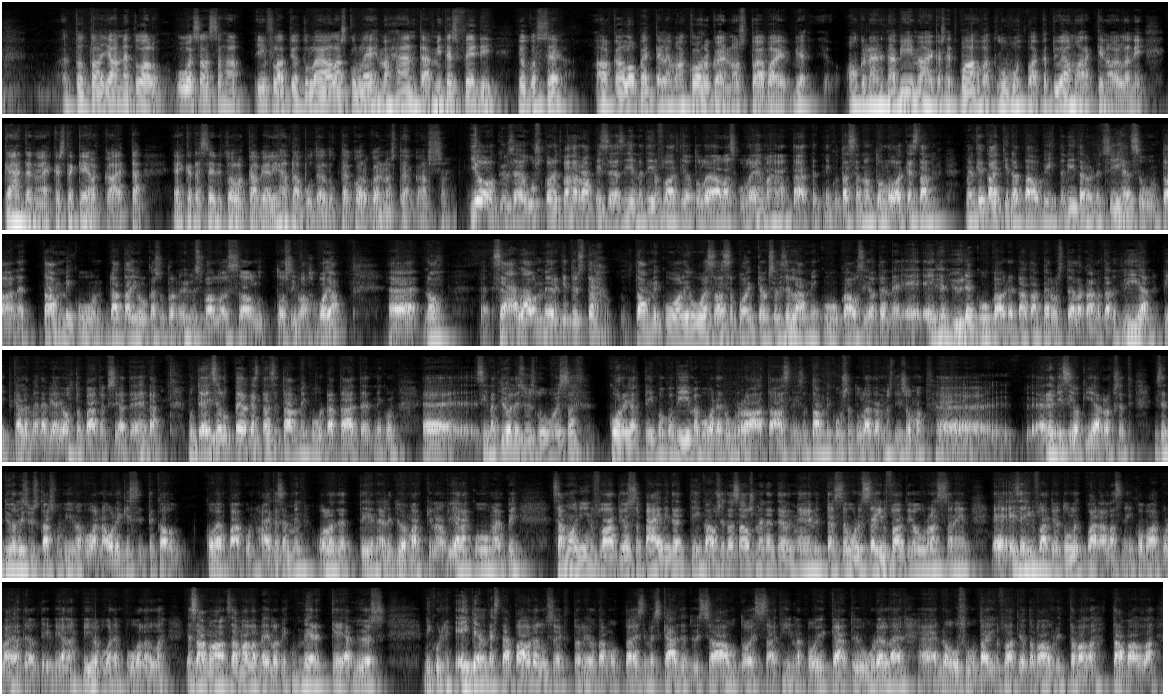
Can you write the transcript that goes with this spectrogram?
Tota, Janne, tuolla USAssahan inflaatio tulee alas kuin lehmä häntä. Mites Fedi, joko se alkaa lopettelemaan korkojen nostoa vai onko nämä nyt nämä viimeaikaiset vahvat luvut vaikka työmarkkinoilla niin kääntänyt ehkä sitä kelkkaa, että ehkä tässä ei nyt ollakaan vielä ihan taputeltu tämä korkojen nostojen kanssa. Joo, kyllä se usko nyt vähän rapisee siihen, että inflaatio tulee alas kuin lehmähäntä. Että, että niin kuin tässä on tullut oikeastaan, melkein kaikki data on viitannut nyt siihen suuntaan, että tammikuun datajulkaisut on Yhdysvalloissa ollut tosi vahvoja. No, säällä on merkitystä tammikuu oli USAssa poikkeuksellisen lämmin kuukausi, joten ei sen yhden kuukauden datan perusteella kannata nyt liian pitkälle meneviä johtopäätöksiä tehdä. Mutta ei se ollut pelkästään se tammikuun data, että, että niin kun, e, siinä työllisyysluvuissa korjattiin koko viime vuoden uraa taas, niin se tammikuussa tulee tämmöiset isommat e, revisiokierrokset, niin se työllisyyskasvu viime vuonna olikin sitten kovempaa kuin aikaisemmin oletettiin, eli työmarkkina on vielä kuumempi. Samoin inflaatiossa päivitettiin kausitasausmenetelmiä ja nyt tässä uudessa inflaatiourassa niin e, ei se inflaatio tullutkaan alas niin kovaa kuin ajateltiin vielä viime vuoden puolella. Ja sama, samalla meillä on niin kuin merkkejä myös niin kuin, ei pelkästään palvelusektorilta, mutta esimerkiksi käytetyissä autoissa, että hinnat voi kääntyä uudelleen nousuun tai inflaatiota vauhdittavalla tavalla.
